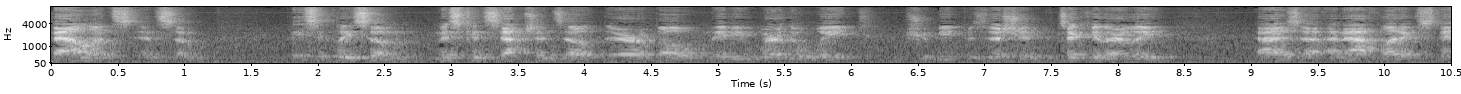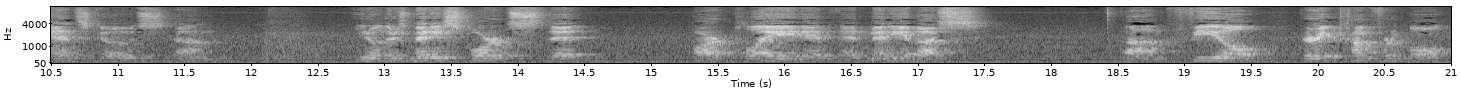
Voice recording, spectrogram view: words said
balance and some, basically some misconceptions out there about maybe where the weight should be positioned, particularly as a, an athletic stance goes. Um, you know, there's many sports that are played and, and many of us um, feel very comfortable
